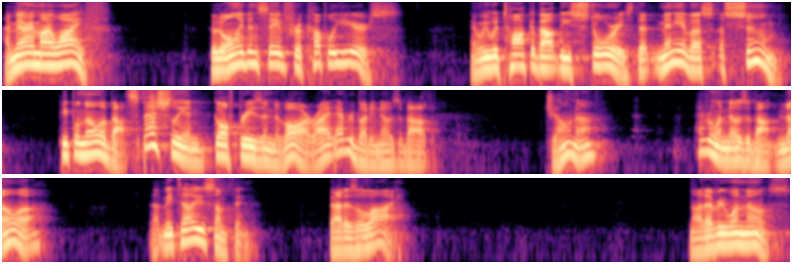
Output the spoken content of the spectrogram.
I married my wife, who had only been saved for a couple years. And we would talk about these stories that many of us assume people know about, especially in Gulf Breeze and Navarre, right? Everybody knows about Jonah. Everyone knows about Noah. Let me tell you something that is a lie. Not everyone knows.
